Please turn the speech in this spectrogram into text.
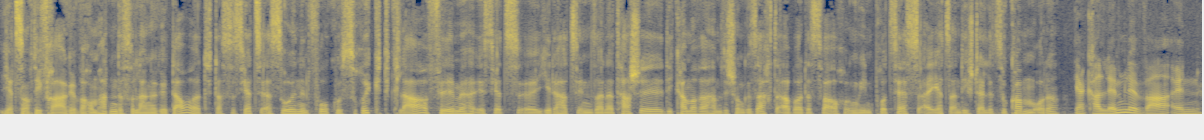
Jetzt noch die Frage, warum hat denn das so lange gedauert, dass es jetzt erst so in den Fokus rückt? Klar, Filme ist jetzt, äh, jeder hat es in seiner Tasche, die Kamera haben Sie schon gesagt, aber das war auch irgendwie ein Prozess, äh, jetzt an die Stelle zu kommen, oder? Ja, Karl Lemle war ein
